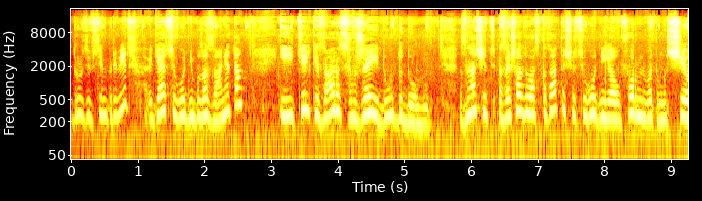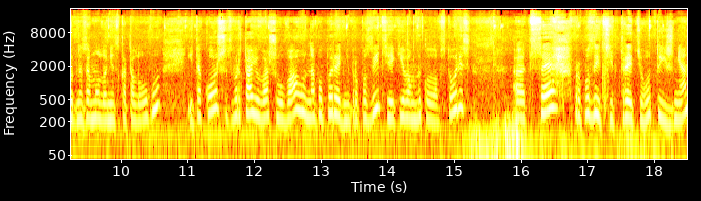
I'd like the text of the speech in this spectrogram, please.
Друзі, всім привіт! Я сьогодні була зайнята і тільки зараз вже йду додому. Значить, зайшла до вас сказати, що сьогодні я оформлюватиму ще одне замовлення з каталогу, і також звертаю вашу увагу на попередні пропозиції, які я вам виклала в сторіс. Е, Це пропозиції третього тижня.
